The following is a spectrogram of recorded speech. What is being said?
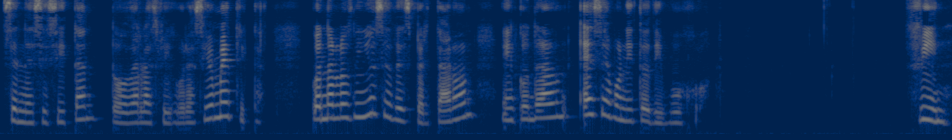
se necesitan todas las figuras geométricas. Cuando los niños se despertaron, encontraron ese bonito dibujo. Fin.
